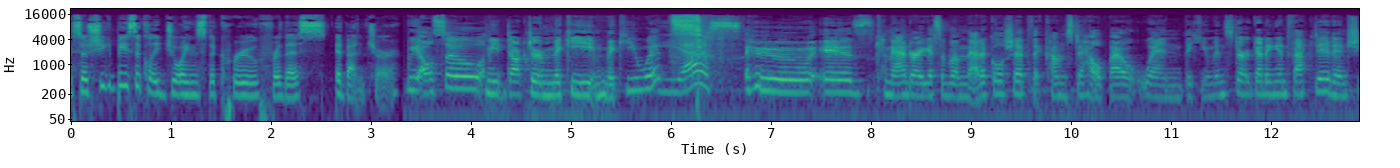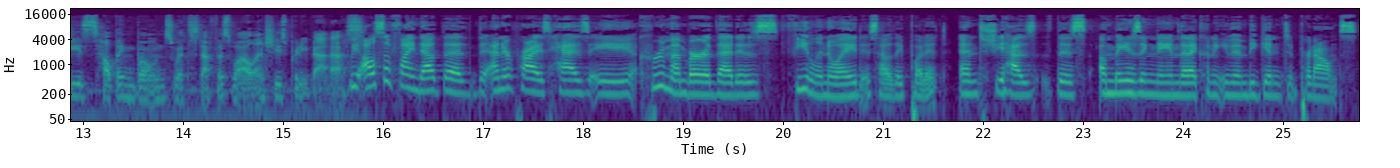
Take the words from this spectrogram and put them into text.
So she basically joins the crew for this adventure. We also meet Dr. Mickey Mickiewicz. Yes. Who is commander, I guess, of a medical ship that comes to help out when the humans start getting infected, and she's helping Bones with stuff as well, and she's pretty badass. We also find out that the Enterprise has a crew member that is felinoid, is how they put it, and she has this amazing name that I couldn't even begin to pronounce.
